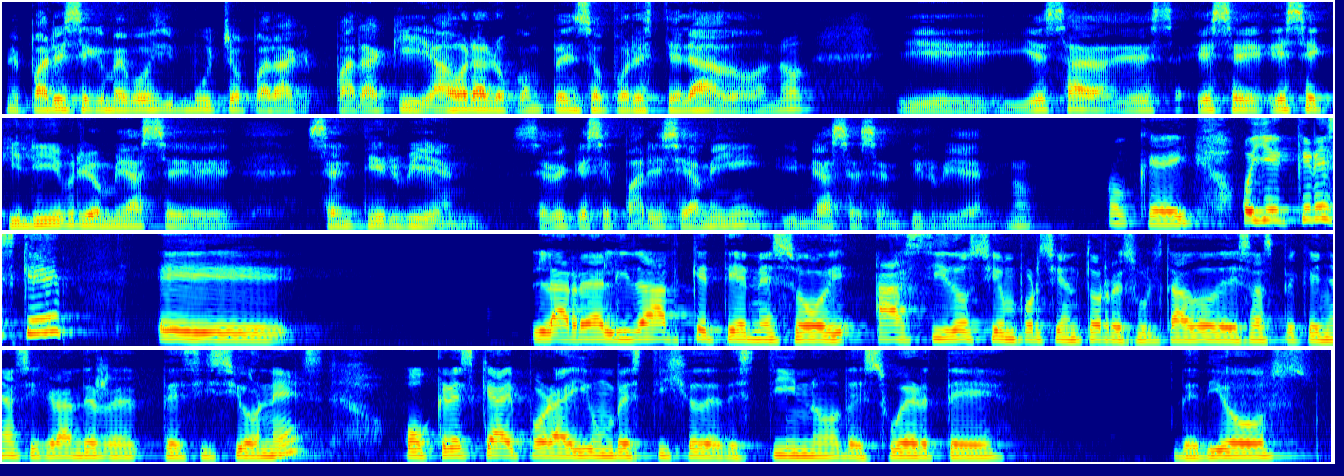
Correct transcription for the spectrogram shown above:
me parece que me voy mucho para, para aquí, ahora lo compenso por este lado, ¿no? Y, esa, ese, ese equilibrio me hace sentir bien. Se ve que se parece a mí y me hace sentir bien, ¿no? Ok. Oye, ¿crees que la realidad que tienes hoy ha sido 100% resultado de esas pequeñas y grandes decisiones? ¿O crees que hay por ahí un vestigio de destino, de suerte, de Dios?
